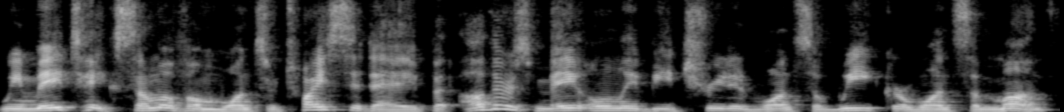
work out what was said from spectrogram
we may take some of them once or twice a day, but others may only be treated once a week or once a month.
